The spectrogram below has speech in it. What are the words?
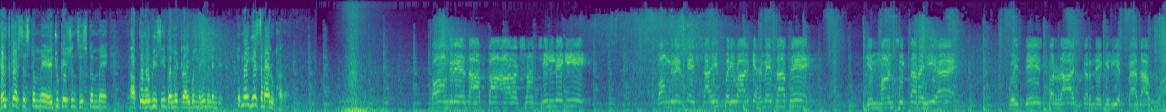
हेल्थ केयर सिस्टम में एजुकेशन सिस्टम में आपको ओबीसी दलित ट्राइबल नहीं मिलेंगे। तो मैं ये सवाल उठा रहा हूँ। कांग्रेस आपका आरक्षण छीन लेगी। कांग्रेस के शाही परिवार के हमेशा से ये मानसिकता रही है, वो इस देश पर राज करने के लिए पैदा हुआ।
